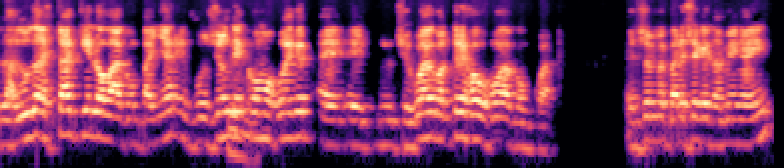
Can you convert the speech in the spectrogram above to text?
la duda está quién lo va a acompañar en función de cómo juegue, eh, eh, si juega con tres o juega con cuatro. Eso me parece que también ahí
